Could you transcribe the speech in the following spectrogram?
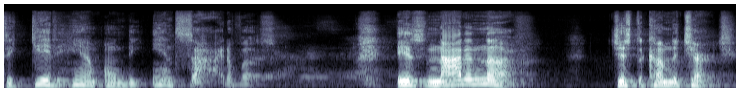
to get him on the inside of us. It's not enough just to come to church.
